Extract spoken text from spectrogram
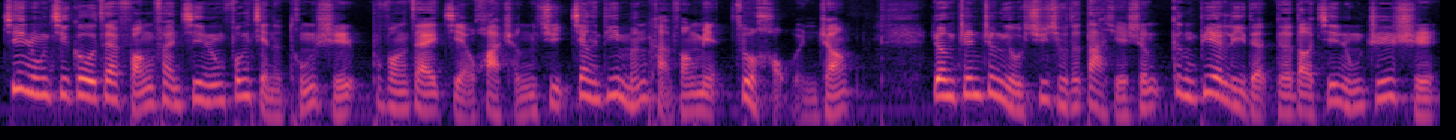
金融机构在防范金融风险的同时，不妨在简化程序、降低门槛方面做好文章。让真正有需求的大学生更便利地得到金融支持，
